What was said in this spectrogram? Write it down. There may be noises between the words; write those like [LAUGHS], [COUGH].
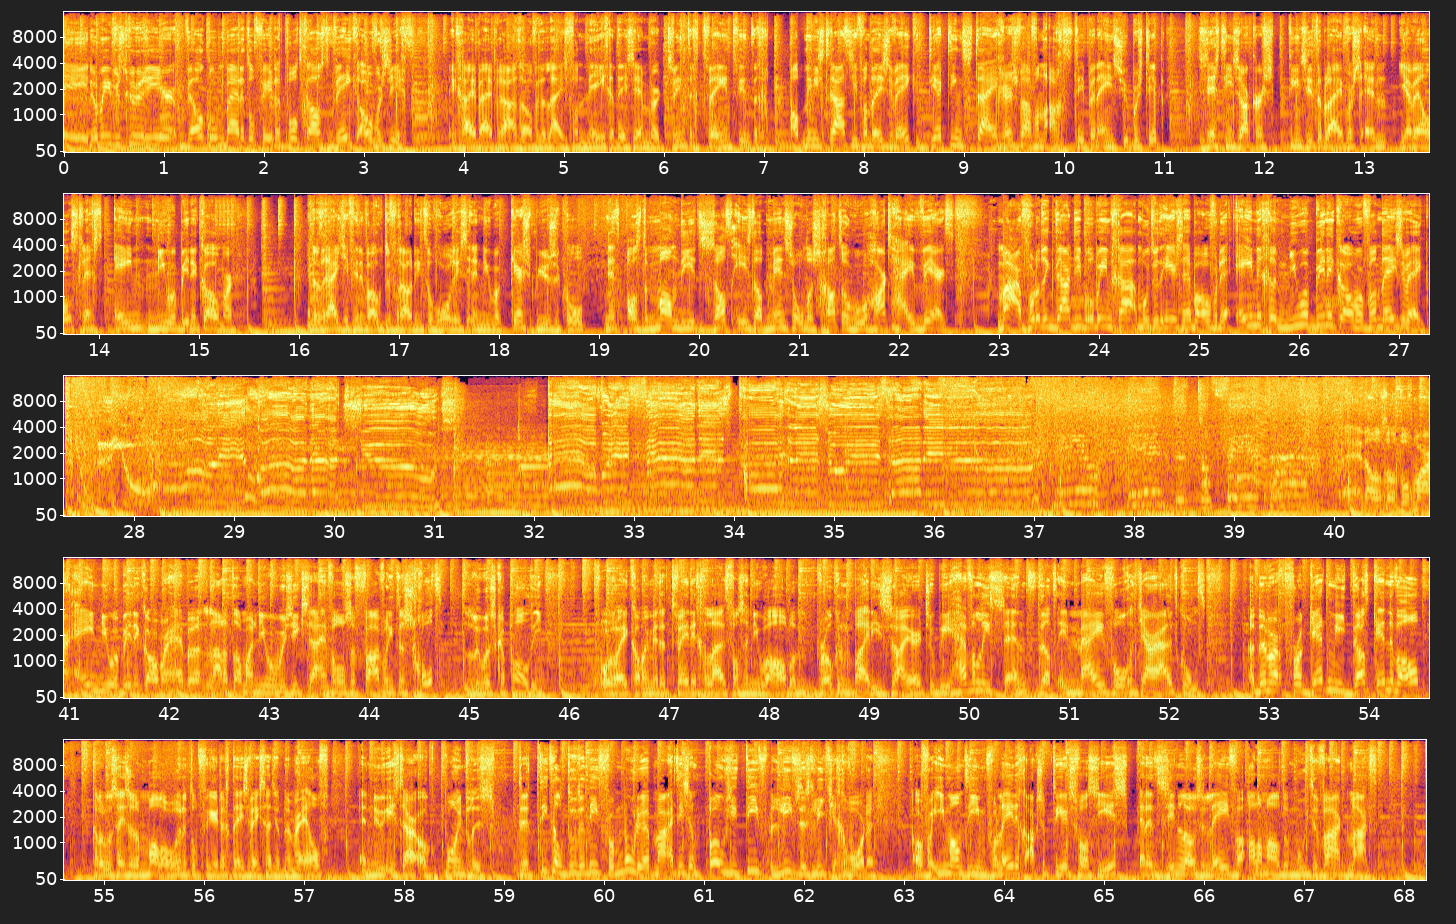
Hey, Domien Verschuren hier. Welkom bij de Top 40 Podcast Weekoverzicht. Ik ga je bijpraten over de lijst van 9 december 2022. Administratie van deze week, 13 stijgers, waarvan 8 stip en 1 superstip. 16 zakkers, 10 zittenblijvers en, jawel, slechts één nieuwe binnenkomer. In dat rijtje vinden we ook de vrouw die te horen is in een nieuwe kerstmusical. Net als de man die het zat is dat mensen onderschatten hoe hard hij werkt. Maar voordat ik daar dieper op inga, moeten we het eerst hebben over de enige nieuwe binnenkomer van deze week. En als we dan toch maar één nieuwe binnenkomer hebben... laat het dan maar nieuwe muziek zijn van onze favoriete schot, Louis Capaldi. Vorige week kwam hij met het tweede geluid van zijn nieuwe album... Broken by Desire, To Be Heavenly Sent... dat in mei volgend jaar uitkomt. Het nummer Forget Me, dat kenden we al. Gaat ook nog steeds als een malle hoor in de top 40. Deze week staat hij op nummer 11. En nu is daar ook Pointless. De titel doet het niet vermoeden, maar het is een positief liefdesliedje geworden. Over iemand die hem volledig accepteert zoals hij is... en het zinloze leven allemaal de moeite waard maakt.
